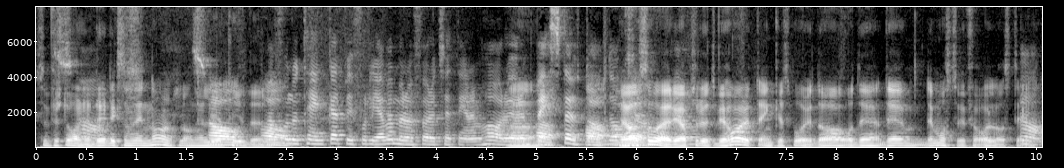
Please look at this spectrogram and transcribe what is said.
Så förstår Ja. ni, det är liksom enormt långa Ja, ledtider. Man får nog tänka att vi får leva med de förutsättningarna vi har och Ja. göra det bästa utav Ja, dem. ja. Så är det absolut. Vi har ett enkelspår idag och det, det, det måste vi förhålla oss till. Ja,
